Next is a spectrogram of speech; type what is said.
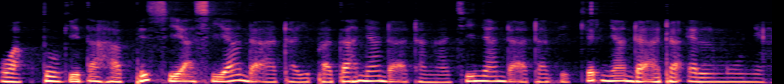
waktu kita habis sia-sia, ndak ada ibadahnya, ndak ada ngajinya, ndak ada pikirnya, ndak ada ilmunya.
